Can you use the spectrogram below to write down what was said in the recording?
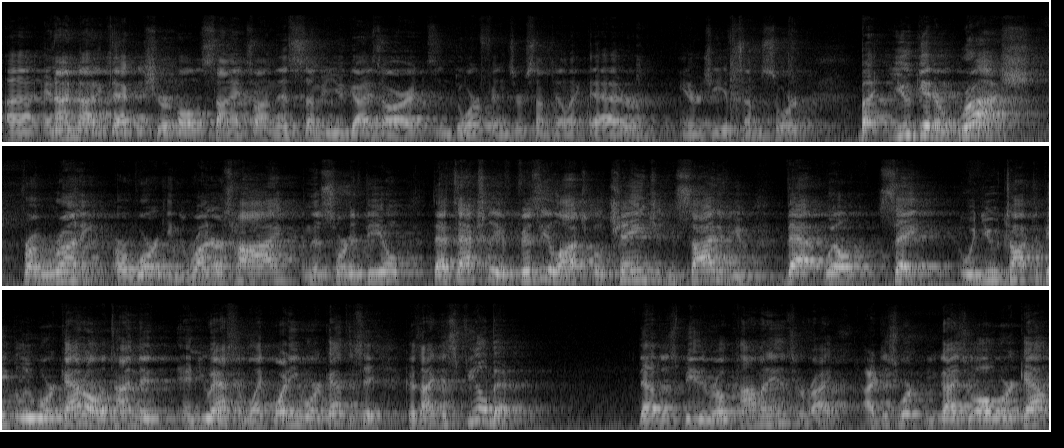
uh, and I'm not exactly sure of all the science on this, some of you guys are, it's endorphins or something like that, or energy of some sort, but you get a rush from running or working, the runner's high and this sort of deal, that's actually a physiological change inside of you that will say, when you talk to people who work out all the time they, and you ask them, like, why do you work out? They say, because I just feel better. That'll just be the real common answer, right? I just work. You guys who all work out,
